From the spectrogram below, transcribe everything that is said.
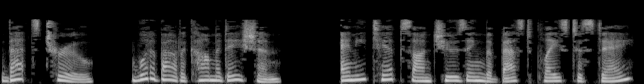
That's true. What about accommodation? Any tips on choosing the best place to stay?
